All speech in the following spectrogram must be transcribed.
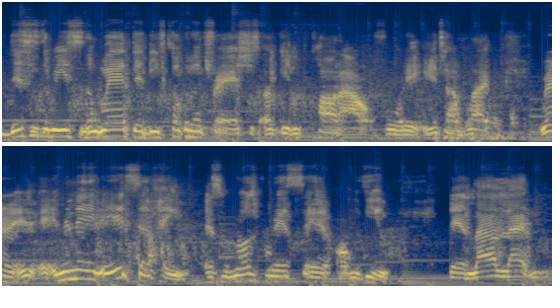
This is the reason I'm glad that these coconut trashes are getting called out for their anti-black rhetoric. And the name is self-hate, as Rosie Perez said on the View that a lot of Latin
